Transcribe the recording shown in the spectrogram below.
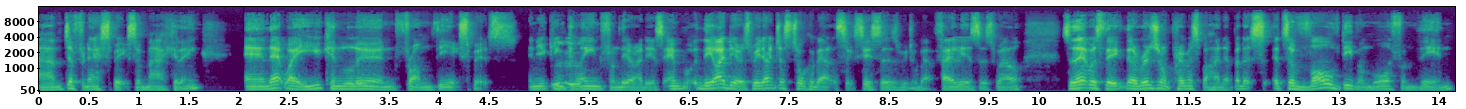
um, different aspects of marketing. And that way you can learn from the experts and you can mm-hmm. glean from their ideas. And the idea is we don't just talk about the successes, we talk about failures as well. So that was the, the original premise behind it. But it's it's evolved even more from then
